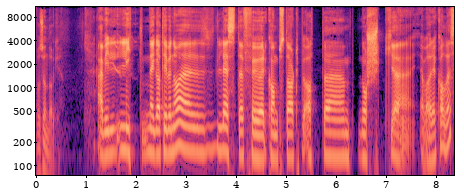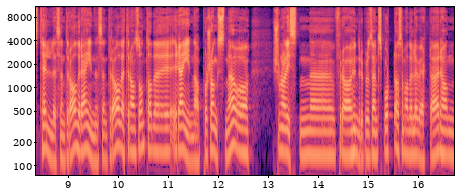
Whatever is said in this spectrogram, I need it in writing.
på søndag. Er vi litt negative nå? Jeg leste før kampstart at uh, norsk uh, hva det kalles, tellesentral, regnesentral, et eller annet sånt, hadde regna på sjansene. og Journalisten uh, fra 100% Sport da, som hadde levert det her, han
